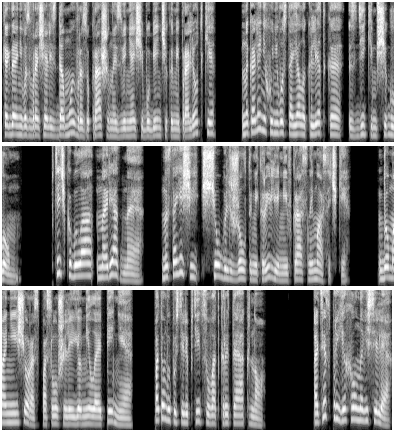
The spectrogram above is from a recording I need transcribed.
Когда они возвращались домой в разукрашенной, звенящей бубенчиками пролетке, на коленях у него стояла клетка с диким щеглом. Птичка была нарядная, настоящий щеголь с желтыми крыльями и в красной масочке. Дома они еще раз послушали ее милое пение, потом выпустили птицу в открытое окно. Отец приехал на веселе.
